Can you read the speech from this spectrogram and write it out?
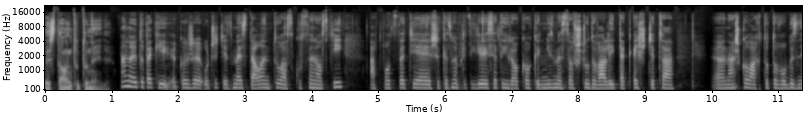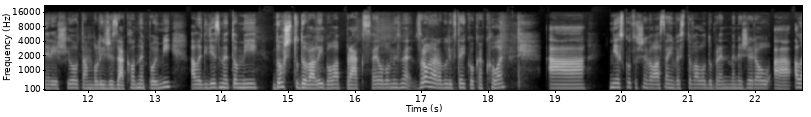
Bez talentu to nejde. Áno, je to taký, akože určite zmes talentu a skúseností a v podstate, keď sme pri tých 90 rokoch, keď my sme to študovali, tak ešte sa e, na školách toto vôbec neriešilo, tam boli že základné pojmy, ale kde sme to my doštudovali, bola praxe, lebo my sme zrovna robili v tej Coca-Cole a neskutočne veľa sa investovalo do brand manažerov, a, ale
